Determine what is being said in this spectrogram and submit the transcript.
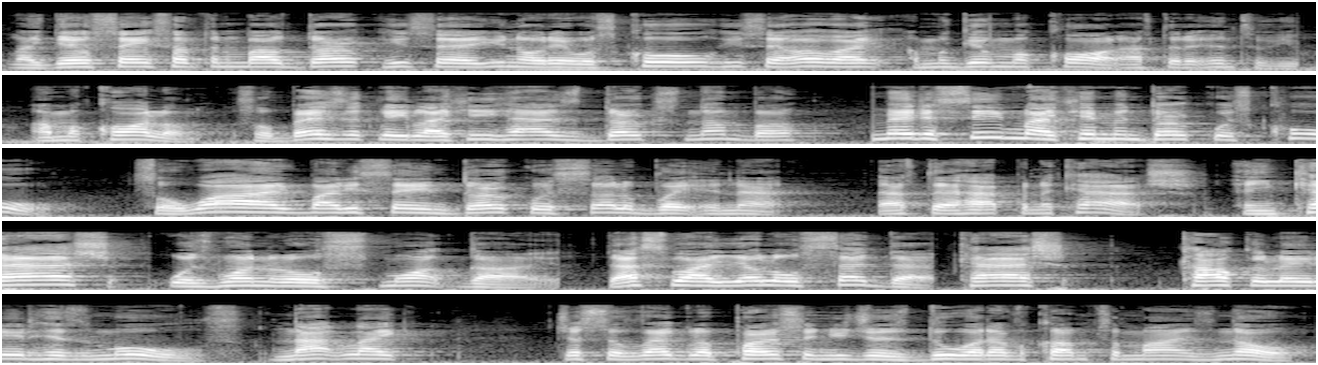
Like they'll say something about Durk. He said, you know, they was cool. He said, all right, I'm gonna give him a call after the interview. I'm gonna call him. So basically, like he has Durk's number. Made it seem like him and Durk was cool. So why everybody saying Durk was celebrating that after it happened to Cash? And Cash was one of those smart guys. That's why Yellow said that. Cash calculated his moves, not like just a regular person. You just do whatever comes to mind. No,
